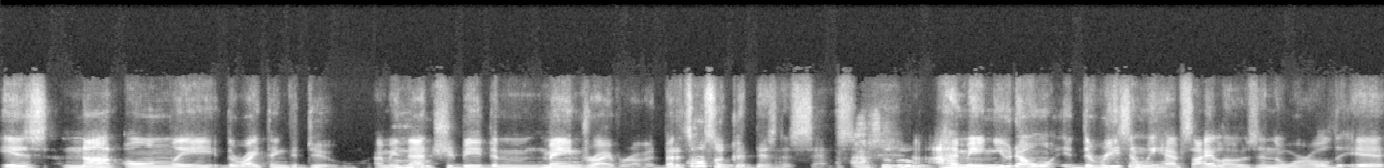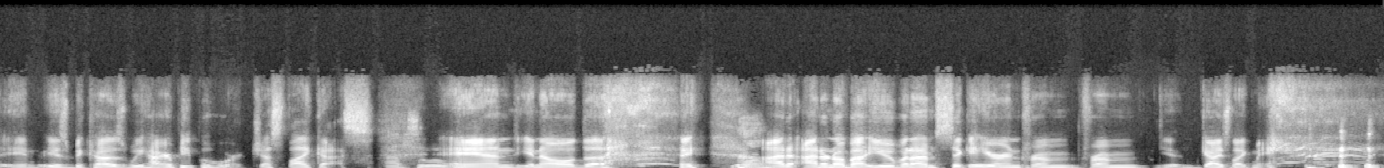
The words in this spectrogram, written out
is not only the right thing to do. I mean, mm-hmm. that should be the main driver of it, but it's Absolutely. also good business sense. Absolutely. I mean, you don't, the reason we have silos in the world is, is because we hire people who are just like us. Absolutely. And, you know, the, yeah. I, I don't know about you, but I'm sick of hearing from from guys like me.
